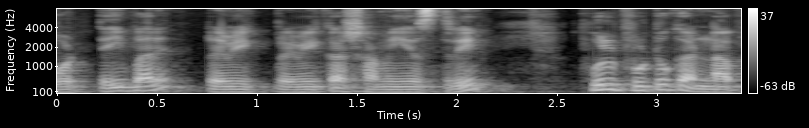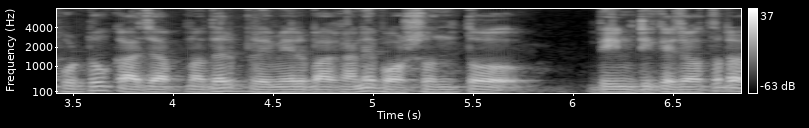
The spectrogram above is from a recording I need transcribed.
ঘটতেই পারে। প্রেমিক, প্রেমিকা, স্বামী, স্ত্রী। ফুল ফুটুক আর না ফুটুক, আজ আপনাদের প্রেমের বাগানে বসন্ত। দিনটিকে যতটা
